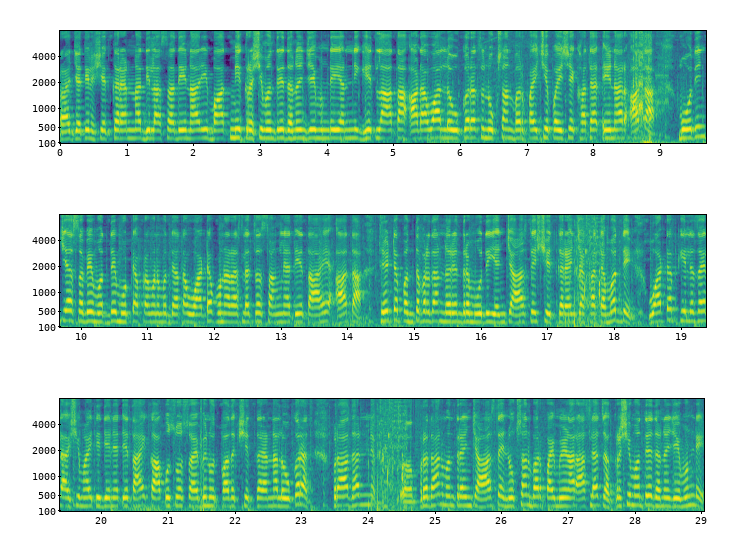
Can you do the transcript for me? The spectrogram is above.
राज्यातील शेतकऱ्यांना दिलासा देणारी बातमी कृषी मंत्री धनंजय मुंडे यांनी घेतला. आता आढावा लवकरच नुकसान भरपाईचे पैसे खात्यात येणार. आता मोदींच्या सभेमध्ये मोठ्या प्रमाणामध्ये आता वाटप होणार असल्याचं सांगण्यात येत आहे. आता थेट पंतप्रधान नरेंद्र मोदी यांच्या हस्ते शेतकऱ्यांच्या खात्यामध्ये वाटप केलं जाईल अशी माहिती देण्यात येत आहे. कापूस व सोयाबीन उत्पादक शेतकऱ्यांना लवकरच प्राधान्य प्रधानमंत्र्यांच्या हस्ते नुकसान भरपाई मिळणार असल्याचं कृषी मंत्री धनंजय मुंडे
